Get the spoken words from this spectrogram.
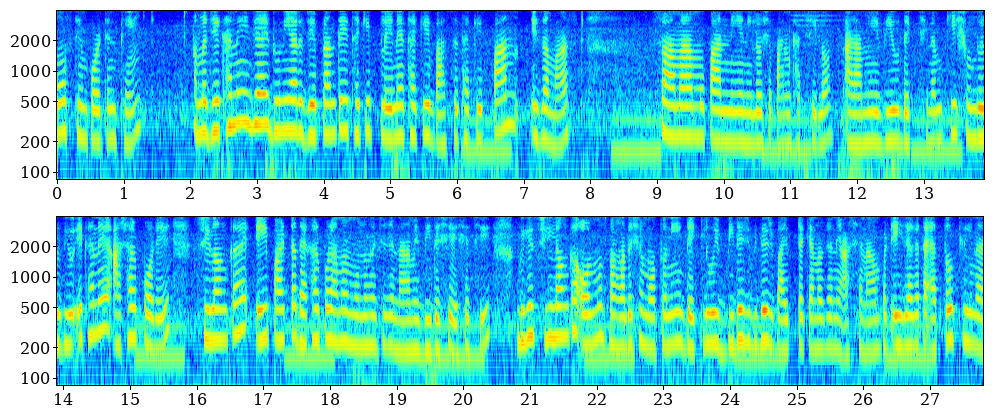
মোস্ট ইম্পর্টেন্ট থিং আমরা যেখানেই যাই দুনিয়ার যে প্রান্তেই থাকি প্লেনে থাকি বাসে থাকি, পান ইজ আ মাস্ট সো আমার আম্মু পান নিয়ে নিল, সে পান খাচ্ছিল। আর আমি ভিউ দেখছিলাম, কি সুন্দর ভিউ এখানে আসার পরে শ্রীলঙ্কায় এই পার্টটা দেখার পরে আমার মনে হয়েছে যে, না, আমি বিদেশে এসেছি। বিকজ শ্রীলঙ্কা অলমোস্ট বাংলাদেশের মতনই দেখলে ওই বিদেশ বিদেশ ভাইবটা কেন জানি আসে না। বাট এই জায়গাটা এত ক্লিন আর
